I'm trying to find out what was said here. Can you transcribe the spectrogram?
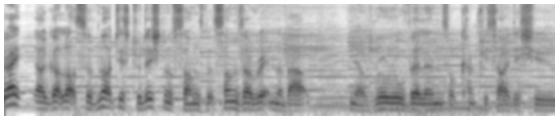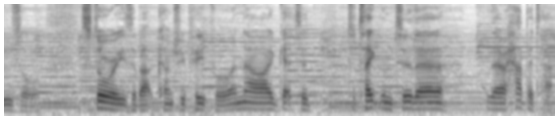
Great. I've got lots of not just traditional songs, but songs I've written about, you know, rural villains or countryside issues or stories about country people, and now I get to, to take them to their their habitat.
